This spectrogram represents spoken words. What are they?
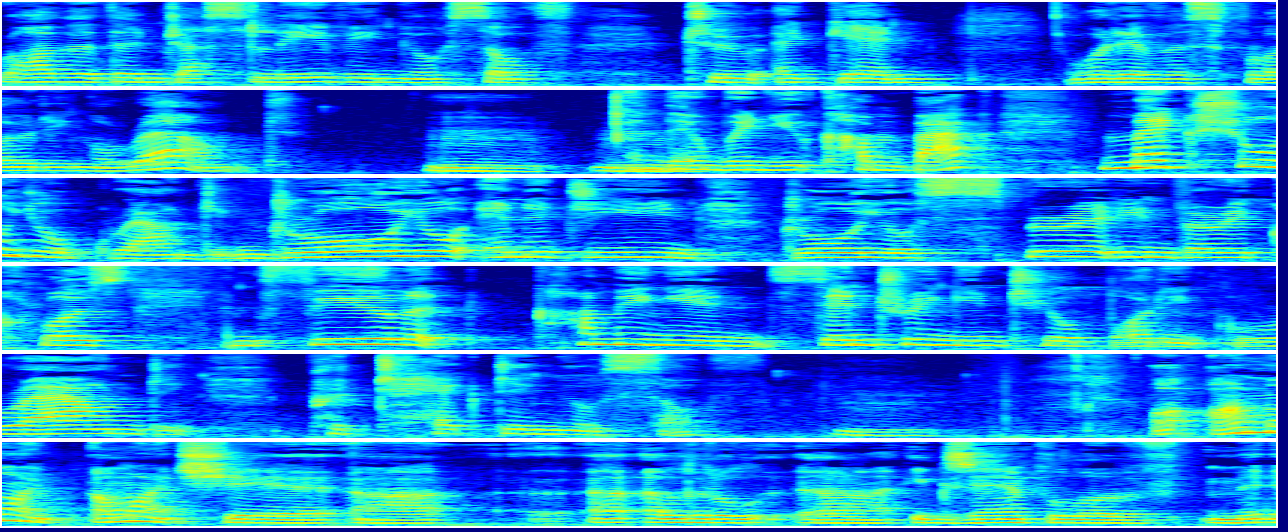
rather than just leaving yourself to, again, whatever's floating around. Mm, and mm. then when you come back, make sure you're grounding. Draw your energy in, draw your spirit in very close, and feel it coming in, centering into your body, grounding, protecting yourself. I, I might I might share uh, a, a little uh, example of me,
